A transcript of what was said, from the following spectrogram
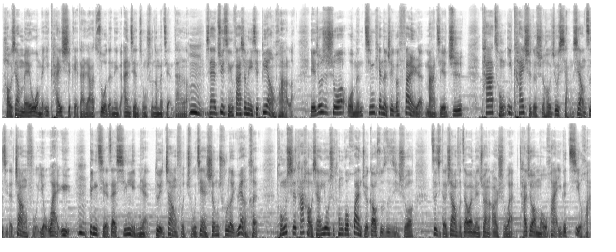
好像没有我们一开始给大家做的那个案件综述那么简单了，嗯，现在剧情发生了一些变化了，也就是说，我们今天的这个犯人马杰之，她从一开始的时候就想象自己的丈夫有外遇，嗯。并且在心里面对丈夫逐渐生出了怨恨，同时她好像又是通过幻觉告诉自己说，自己的丈夫在外面赚了二十万，她就要谋划一个计划。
